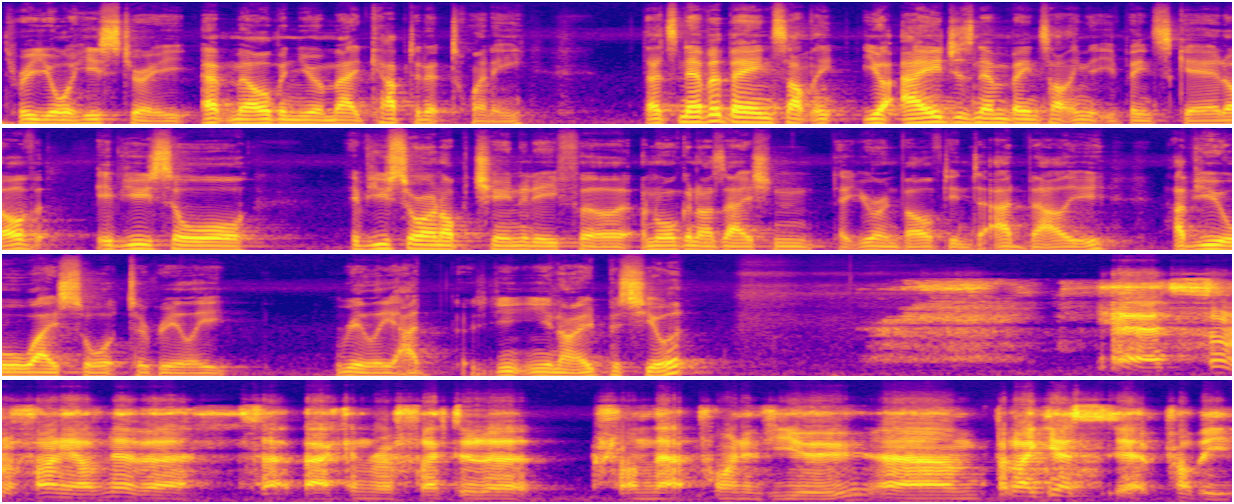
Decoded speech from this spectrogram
through your history at Melbourne, you were made captain at twenty. That's never been something. Your age has never been something that you've been scared of. If you saw if you saw an opportunity for an organisation that you're involved in to add value, have you always sought to really, really add, you, you know, pursue it? Yeah, it's sort of funny. I've never sat back and reflected it from that point of view. Um, but I guess yeah, it probably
